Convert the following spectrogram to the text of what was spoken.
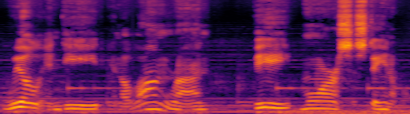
will indeed, in the long run, be more sustainable.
